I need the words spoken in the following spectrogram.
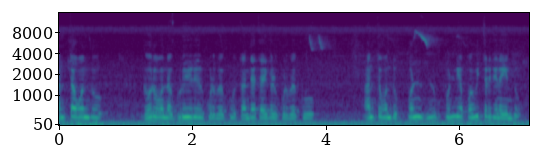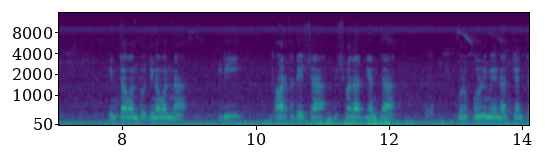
ಅಂಥ ಒಂದು ಗೌರವವನ್ನು ಗುರು ಹಿರಿಯರು ಕೊಡಬೇಕು, ತಂದೆ ತಾಯಿಗಳು ಕೊಡಬೇಕು. ಅಂಥ ಒಂದು ಪುಣ್ಯ ಪವಿತ್ರ ದಿನ ಎಂದು ಇಂಥ ಒಂದು ದಿನವನ್ನು ಇಡೀ ಭಾರತ ದೇಶ ವಿಶ್ವದಾದ್ಯಂತ ಗುರು ಪೂರ್ಣಿಮೆಯನ್ನು ಅತ್ಯಂತ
